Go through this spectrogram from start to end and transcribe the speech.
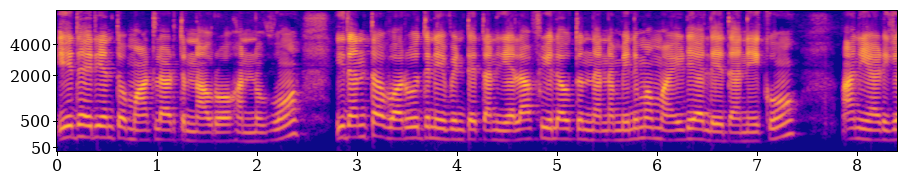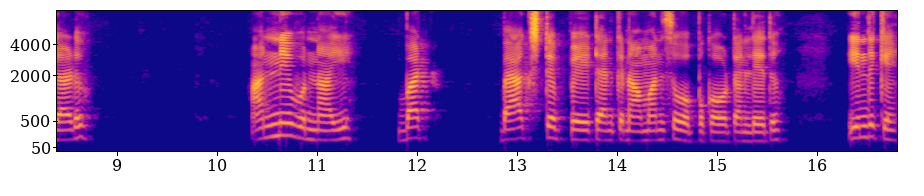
ఏ ధైర్యంతో మాట్లాడుతున్నావు రోహన్ నువ్వు? ఇదంతా వరుదిని వింటే తను ఎలా ఫీల్ అవుతుందన్న మినిమం ఐడియా లేదా నీకు? అని అడిగాడు. అన్నీ ఉన్నాయి బట్ బ్యాక్ స్టెప్ వేయటానికి నా మనసు ఒప్పుకోవటం లేదు. ఇందుకే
